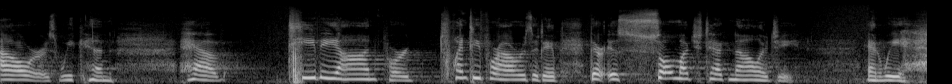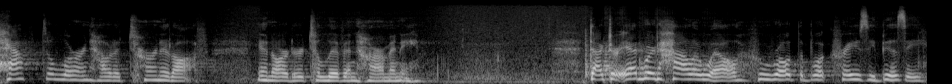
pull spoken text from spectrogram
hours. We can have TV on for 24 hours a day. There is so much technology, and we have to learn how to turn it off in order to live in harmony. Dr. Edward Hallowell, who wrote the book Crazy Busy,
